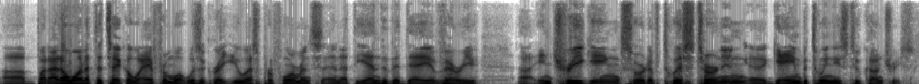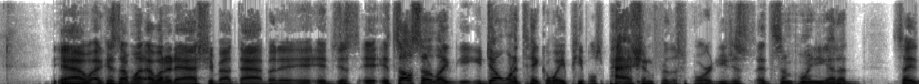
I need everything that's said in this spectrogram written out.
Uh, but I don't want it to take away from what was a great U.S. performance, and at the end of the day, a very uh, intriguing, sort of twist-turning uh, game between these two countries. Yeah, because I want I wanted to ask you about that, but it, it just it, it's also like you don't want to take away people's passion for the sport. You just at some point you got to say,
